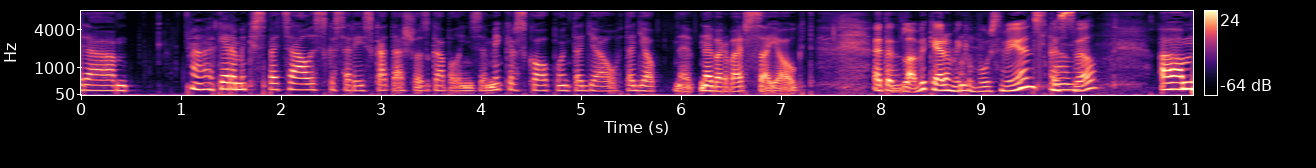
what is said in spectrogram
ir uh, keramikas speciālists, kas arī skatās šos gabaliņus zem mikroskopu, un tad jau, tad jau ne, nevar vairs sajaukt. E, tad labi, keramika būs viens, kas um, vēl? Um,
